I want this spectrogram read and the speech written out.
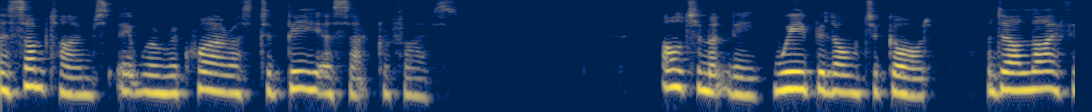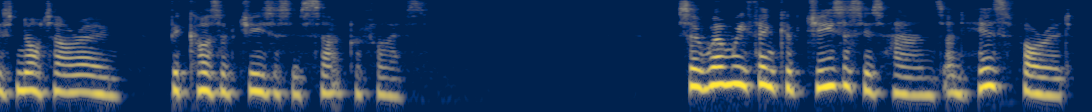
and sometimes it will require us to be a sacrifice. Ultimately, we belong to God, and our life is not our own because of Jesus' sacrifice. So when we think of Jesus' hands and his forehead,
